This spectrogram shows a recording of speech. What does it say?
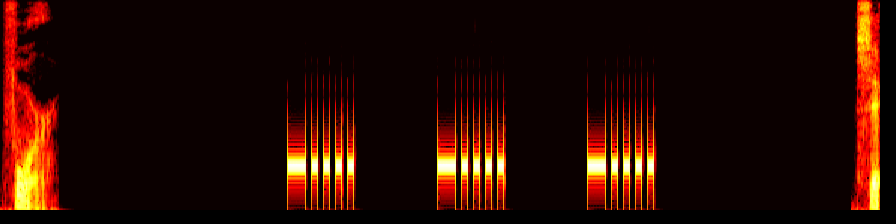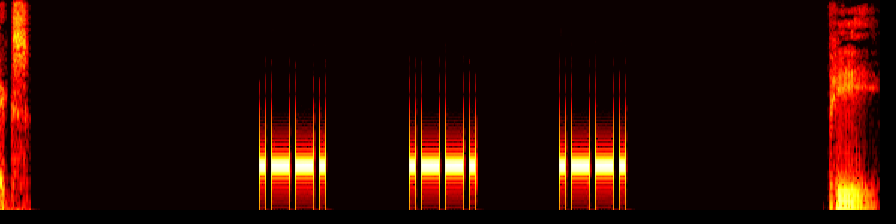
Four. Six. P.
